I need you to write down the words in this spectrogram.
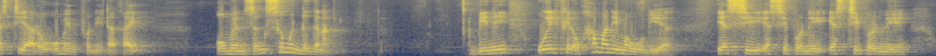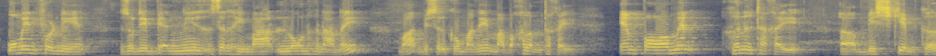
S T आरो अमेनफोरनि थाखाय अमेनजों सोमोन्दो गोनां बेनि खामानि मावो बियो एस सि एस सिफोरनि एस टिफोरनि अमेनफोरनि जुदि बेंकनि जोरहै मा लन होनानै मा? बिसोरखौ माने माबा खालामनो थाखाय एम्पावारमेन्ट होनो थाखाय बे स्किमखौ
